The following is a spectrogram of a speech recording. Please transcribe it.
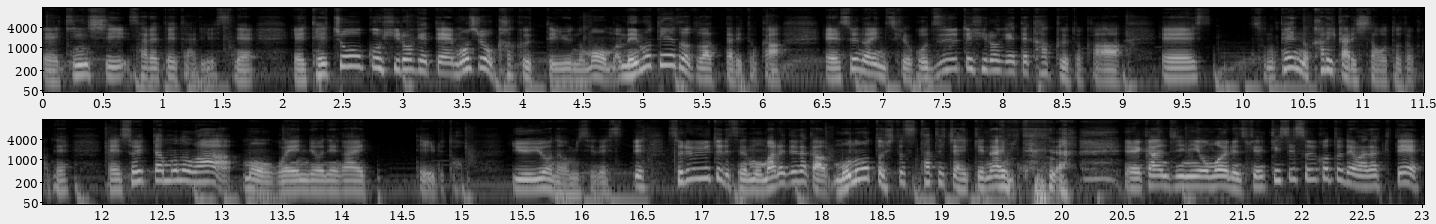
えー、禁止されてたりですね、えー、手帳をこう広げて文字を書くっていうのも、まあ、メモ程度だったりとか、えー、そういうのはいいんですけど、こうずっと広げて書くとか、えそのペンのカリカリした音とかね、えそういったものはもうご遠慮願っていると。いうようなお店です。で、それを言うとですね、もうまるでなんか物音一つ立てちゃいけないみたいな え感じに思えるんですけど、決してそういうことではなくて、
